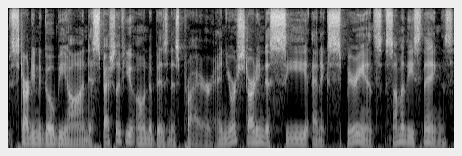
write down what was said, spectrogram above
starting to go beyond, especially if you owned a business prior and you're starting to see and experience some of these things,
